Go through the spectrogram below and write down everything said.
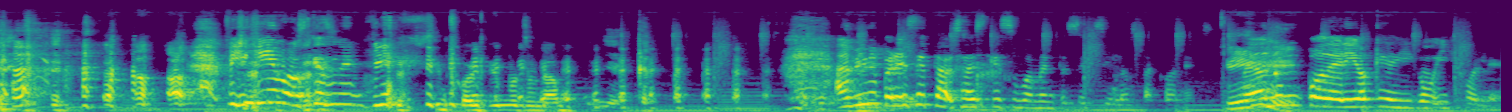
Fingimos que es mi pie. y ponemos una muñeca. A mí me parece, ¿sabes qué? Sumamente sexy los tacones. Sí. Me dan un poderío que digo, híjole.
